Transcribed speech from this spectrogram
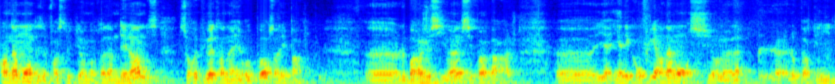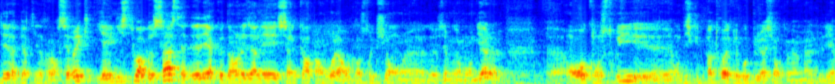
en amont des infrastructures Notre-Dame-des-Landes. Ça aurait pu être un aéroport, ça n'est pas. Euh, le barrage de Sivin, c'est pas un barrage. Il y, a des conflits en amont sur l'opportunité, la, pertinence. Alors c'est vrai qu'il y a une histoire de ça, c'est-à-dire que dans les années 50, en gros la reconstruction hein, la Deuxième Guerre mondiale, on reconstruit et on ne discute pas trop avec la population quand même. Hein. Je veux dire,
